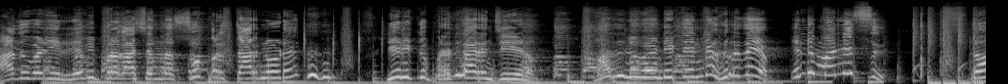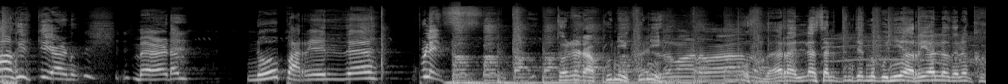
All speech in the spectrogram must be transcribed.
അതുവഴി രവിപ്രകാശ് എന്ന സൂപ്പർ സ്റ്റാറിനോട് എനിക്ക് പ്രതികാരം ചെയ്യണം. അതിനു വേണ്ടിയിട്ട് എന്റെ ഹൃദയം എന്റെ മനസ്സ് ദാഹിക്കുകയാണ്. മാഡം നോ പറയരുത്. പ്ലീസ് തൊഴടാ കുഞ്ഞി കുഞ്ഞി. വേറെ എല്ലാ സ്ഥലത്തും ചെന്ന് കുഞ്ഞി അറിയാലോ നിനക്ക്.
